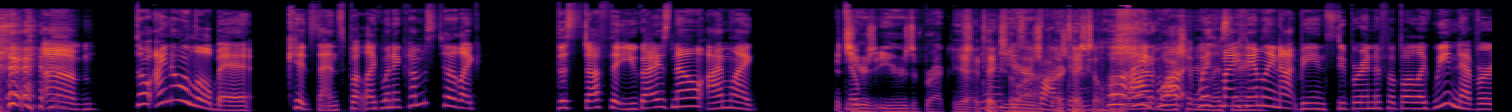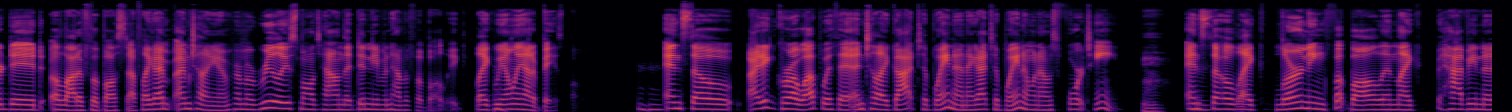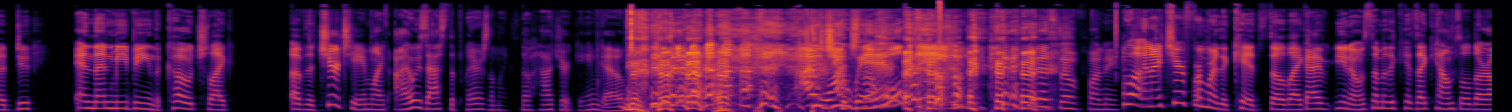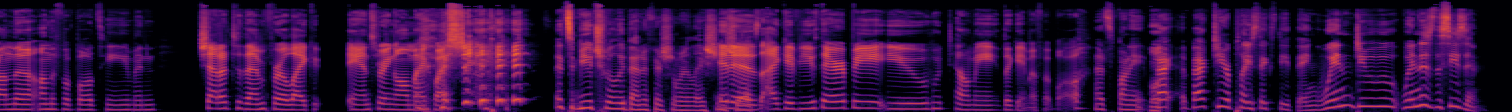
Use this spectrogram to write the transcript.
um so i know a little bit kid sense but like when it comes to like the stuff that you guys know i'm like It's Nope. years years of practice. Yeah, it takes a just lot. It takes a lot. Well, lot I, of well, watching and with my family not being super into football, like we never did a lot of football stuff. Like I'm, I'm telling you, I'm from a really small town that didn't even have a football league. Like we Mhm. only had a baseball. league. Mhm. And so I didn't grow up with it until I got to Buena, and I got to Buena when I was 14. Mhm. And Mhm. so like learning football and like having to do, and then me being the coach, like of the cheer team, like I always ask the players, I'm like, so how'd your game go? I Did you watched the win? whole thing. That's so funny. Well, and I cheer for more the kids. So like I've, you know, some of the kids I counseled are on the on the football team and shout out to them for like answering all my questions. It's a mutually beneficial relationship. It is. I give you therapy, you tell me the game of football. That's funny. Well- back back to your play 60 thing. When do when is the season?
